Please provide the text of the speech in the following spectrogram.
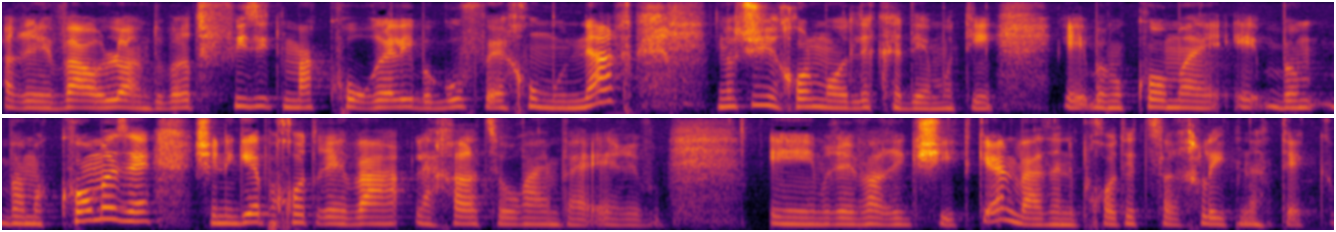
הרעבה או לא, אני מדברת פיזית מה קורה לי בגוף ואיך הוא מונח, אני חושבת שיכול מאוד לקדם אותי אה, במקום, אה, במקום הזה, שנגיע פחות רעבה לאחר הצהריים והערב, אה, רעבה רגשית, כן? ואז אני פחות אצטרך להתנתק.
